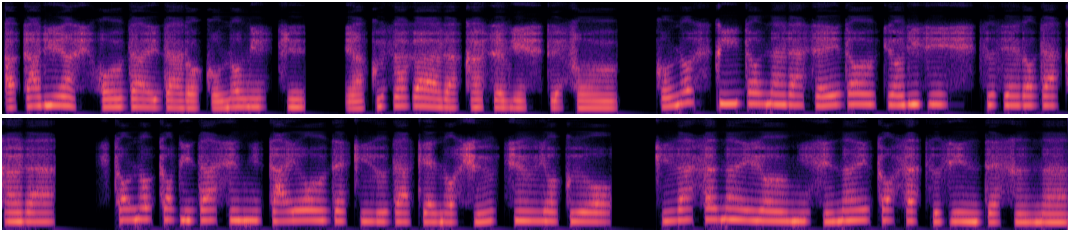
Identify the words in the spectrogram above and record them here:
当たりやし放題だろこの道。ヤクザが荒稼ぎしてそう。このスピードなら制動距離実質ゼロだから、人の飛び出しに対応できるだけの集中力を、切らさないようにしないと殺人ですな。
